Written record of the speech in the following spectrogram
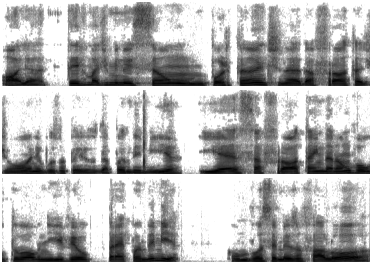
Olha, teve uma diminuição importante né, da frota de ônibus no período da pandemia e essa frota ainda não voltou ao nível pré-pandemia. Como você mesmo falou,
